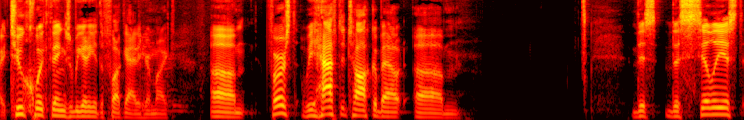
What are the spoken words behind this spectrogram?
right, two quick things. We got to get the fuck out of here, Mike. Um, first, we have to talk about um, this the silliest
